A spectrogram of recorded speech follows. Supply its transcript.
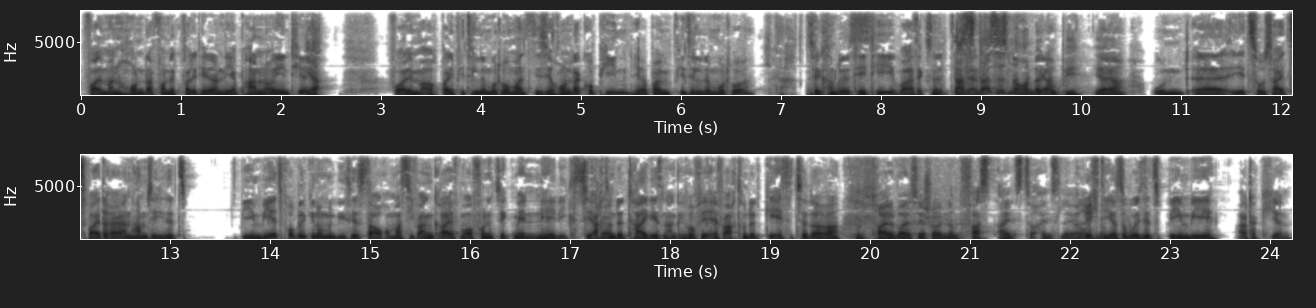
vor allem an Honda von der Qualität an den Japanern orientiert. Ja. Vor allem auch bei den Vierzylindermotoren waren es diese Honda-Kopien, ja, beim Vierzylindermotor. Ich dachte, 600 kann TT war 600. Das, das ist eine Honda-Kopie. Ja, ja. Und äh, jetzt so seit zwei, drei Jahren haben sich jetzt BMW jetzt Vorbild genommen, die es jetzt da auch massiv angreifen, auch von den Segmenten her, die XC800 Tigers, ein Angriff auf die F800 GS etc. Und teilweise ja schon in einem fast 1 zu 1 Layout. Richtig, also wo es jetzt BMW attackieren.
